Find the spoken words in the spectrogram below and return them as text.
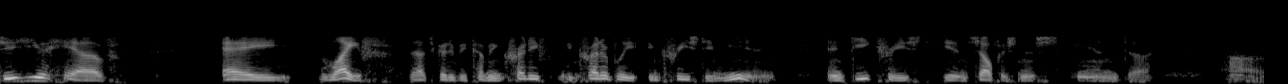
Do you have a life that's going to become incredibly, incredibly increased in meaning and decreased in selfishness and uh, uh,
